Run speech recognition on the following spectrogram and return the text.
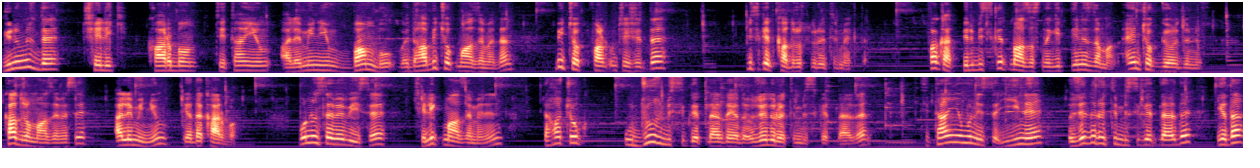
Günümüzde çelik, karbon, titanyum, alüminyum, bambu ve daha birçok malzemeden birçok farklı çeşitte bisiklet kadrosu üretilmekte. Fakat bir bisiklet mağazasına gittiğiniz zaman en çok gördüğünüz kadro malzemesi alüminyum ya da karbon. Bunun sebebi ise çelik malzemenin daha çok ucuz bisikletlerde ya da özel üretim bisikletlerde, titanyumun ise yine özel üretim bisikletlerde ya da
